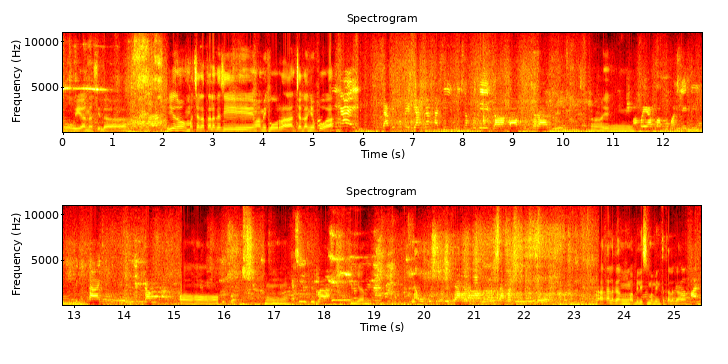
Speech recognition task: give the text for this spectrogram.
Uwian na sila. Yun oh, matyaga talaga si Mami Cora. ah. Ang tiyaga nyo po ah. Ngay, sabi ko kay Ganggang kasi hindi siya kapag sarado. Ah, yun. Mamaya pa po kasi ito yung pinuntahan doon, yan lang. Oo, oo, oo. Hmm, Kasi di ba, yan. naubos yung kita ko ng Sabado dito. Ah, talagang mabilis, mabinta talaga. Walang ano,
